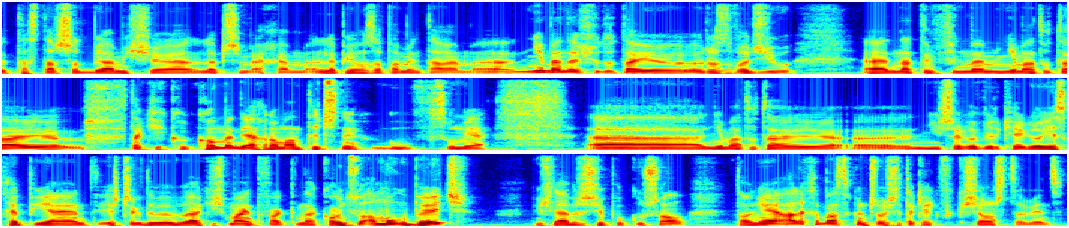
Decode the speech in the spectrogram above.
e, ta starsza odbiła mi się lepszym echem, lepiej ją zapamiętałem. E, nie będę się tutaj rozwodził e, nad tym filmem, nie ma tutaj w takich komediach romantycznych w sumie, nie ma tutaj niczego wielkiego, jest happy end, jeszcze gdyby był jakiś mindfuck na końcu, a mógł być, myślałem, że się pokuszą, to nie, ale chyba skończyło się tak jak w książce, więc,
